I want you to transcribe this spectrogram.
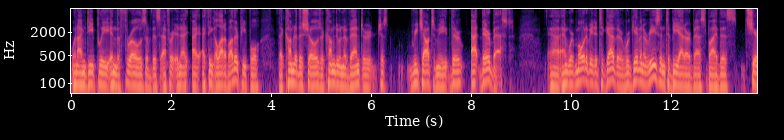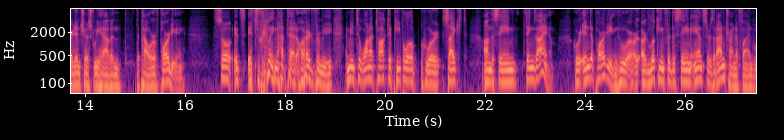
when I'm deeply in the throes of this effort, and I, I think a lot of other people that come to the shows or come to an event or just reach out to me, they're at their best. Uh, and we're motivated together. We're given a reason to be at our best by this shared interest we have in the power of partying. So it's it's really not that hard for me. I mean, to want to talk to people who are psyched on the same things I am, who are into partying, who are, are looking for the same answers that I'm trying to find.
